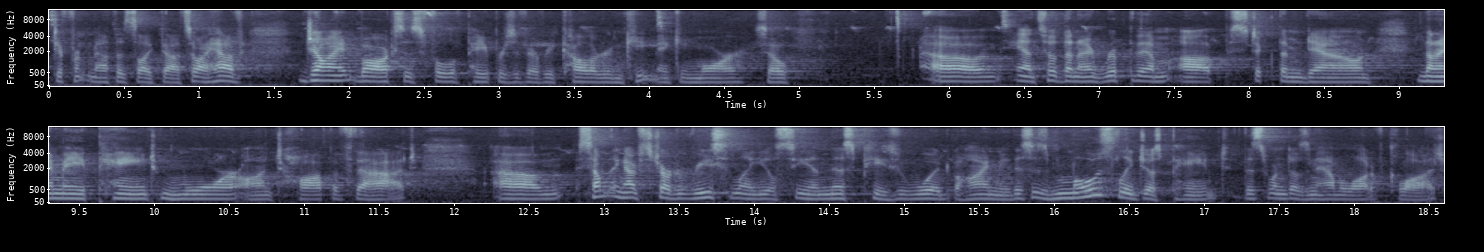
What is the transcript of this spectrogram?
different methods like that. So I have giant boxes full of papers of every color and keep making more. So um, and so then I rip them up, stick them down, then I may paint more on top of that. Um, something I've started recently, you'll see in this piece of wood behind me. This is mostly just paint. This one doesn't have a lot of collage,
